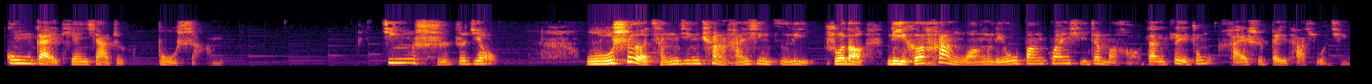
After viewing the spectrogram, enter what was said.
功盖天下者不赏。金石之交，武涉曾经劝韩信自立，说道：“你和汉王刘邦关系这么好，但最终还是被他所擒。”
